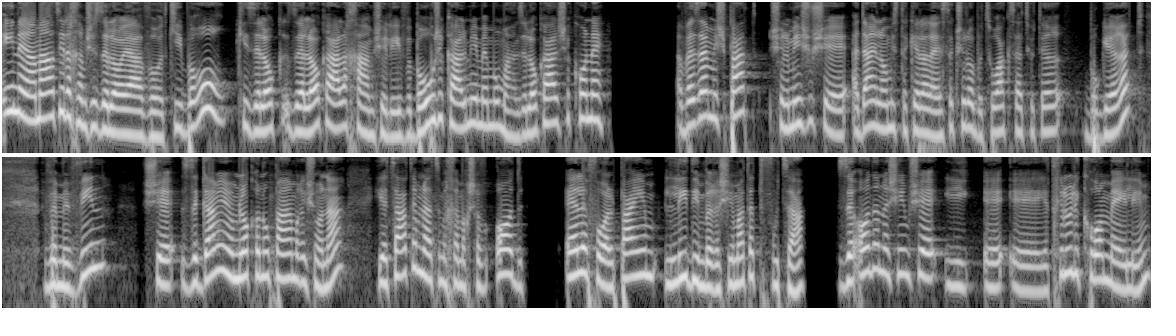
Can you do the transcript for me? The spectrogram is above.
הנה, אמרתי לכם שזה לא יעבוד, כי ברור, כי זה לא, זה לא קהל החם שלי, וברור שקהל מממומן זה לא קהל שקונה. אבל זה משפט של מישהו שעדיין לא מסתכל על העסק שלו בצורה קצת יותר בוגרת, ומבין שזה גם אם הם לא קנו פעם ראשונה, יצרתם לעצמכם עכשיו עוד אלף או אלפיים לידים ברשימת התפוצה, זה עוד אנשים שיתחילו לקרוא מיילים,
